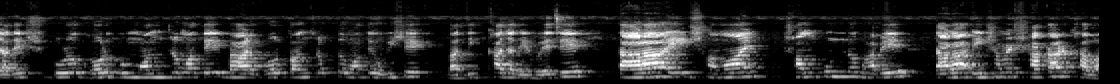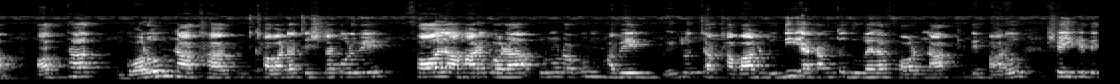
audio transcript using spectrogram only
যাদের পুরো ঘোর মন্ত্র মতে বা ঘোর তন্ত্রোক্ত মতে অভিষেক বা দীক্ষা যাদের হয়েছে, তারা এই সময় সম্পূর্ণভাবে, তারা এই সময় সাকার খাওয়া, অর্থাৎ গরম না খা, খাওয়াটা চেষ্টা করবে ফল আহার করা, কোনো রকম ভাবে এগুলো চা, খাবার যদি একান্ত দুবেলা ফল না খেতে পারো, সেই ক্ষেত্রে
